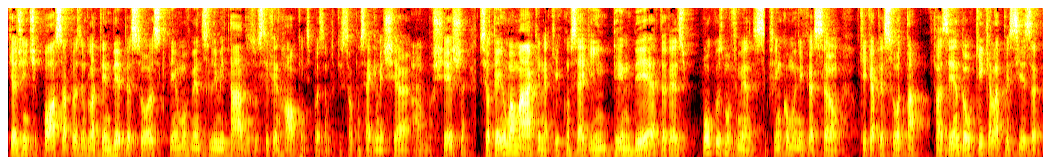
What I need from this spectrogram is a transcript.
que a gente possa, por exemplo, atender pessoas que têm movimentos limitados. O Stephen Hawking, por exemplo, que só consegue mexer a bochecha. Se eu tenho uma máquina que consegue entender através de poucos movimentos, sem comunicação, o que, que a pessoa está fazendo ou o que, que ela precisa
